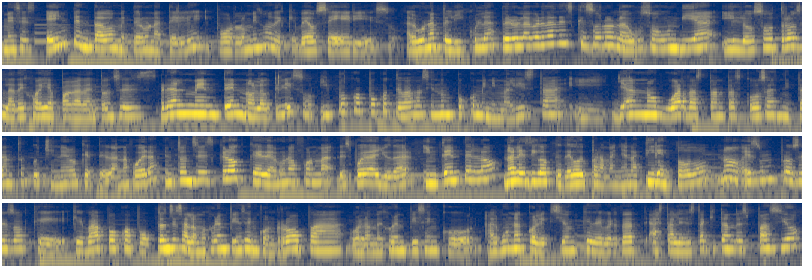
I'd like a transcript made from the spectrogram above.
meses he intentado meter una tele, por lo mismo de que veo series o alguna película, pero la verdad es que solo la uso un día y los otros la dejo ahí apagada, entonces realmente no la utilizo. Y poco a poco te vas haciendo un poco minimalista y ya no guardas tantas cosas ni tanto cochinero que te dan afuera. Entonces creo que de alguna forma les puede ayudar. Inténtenlo. No les digo que de hoy para mañana tiren todo. No, es un proceso que, que va poco a poco. Entonces a lo mejor empiecen con ropa o a lo mejor empiecen con alguna colección que de verdad hasta les está quitando espacio.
